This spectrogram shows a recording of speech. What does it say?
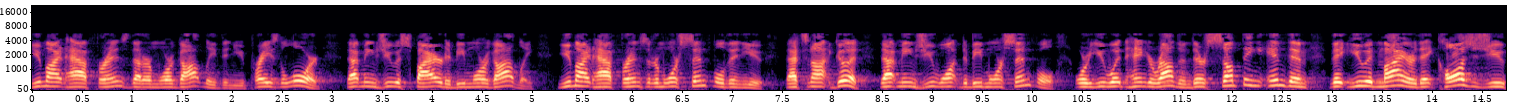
You might have friends that are more godly than you. Praise the Lord. That means you aspire to be more godly. You might have friends that are more sinful than you. That's not good. That means you want to be more sinful or you wouldn't hang around them. There's something in them that you admire that causes you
